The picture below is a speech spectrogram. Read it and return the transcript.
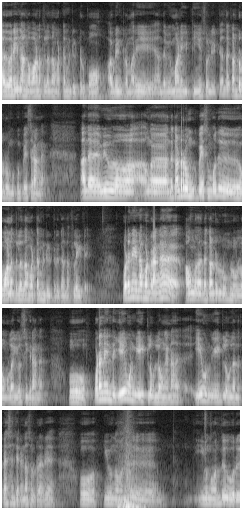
அது வரையும் நாங்கள் வானத்தில் தான் வட்டமிட்டுக்கிட்டு இருப்போம் அப்படின்ற மாதிரி அந்த விமானிகிட்டையும் சொல்லிவிட்டு அந்த கண்ட்ரோல் ரூமுக்கும் பேசுகிறாங்க அந்த அவங்க அந்த கண்ட்ரோல் ரூமுக்கு பேசும்போது வானத்தில் தான் வட்டமிட்டுக்கிட்டு இருக்கு அந்த ஃப்ளைட்டு உடனே என்ன பண்ணுறாங்க அவங்க அந்த கண்ட்ரோல் ரூமில் உள்ளவங்களாம் யோசிக்கிறாங்க. ஓ உடனே இந்த ஏ ஒன் எயிட்டில் உள்ளவங்க என்ன ஏ ஒன் எயிட்டில் உள்ள அந்த பேசஞ்சர் என்ன சொல்கிறாரு ஓ இவங்க வந்து இவங்க வந்து ஒரு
